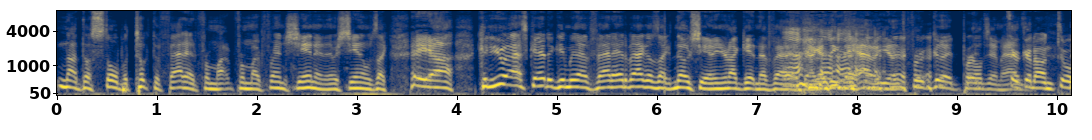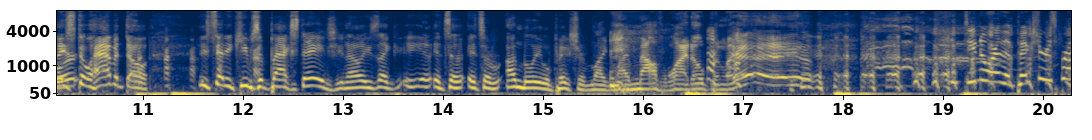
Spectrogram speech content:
not the stole, but took the fathead from my from my friend Shannon. And Shannon was like, "Hey, uh, can you ask Ed to give me that fathead back?" I was like, "No, Shannon, you're not getting that fathead back. I think they have it. You know, for good. Pearl Jam has Took it on tour? They still have it though. He said he keeps it backstage. You know, he's like, it's a it's an unbelievable picture of like my mouth wide open, like. Hey! Do you know where the picture's from?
